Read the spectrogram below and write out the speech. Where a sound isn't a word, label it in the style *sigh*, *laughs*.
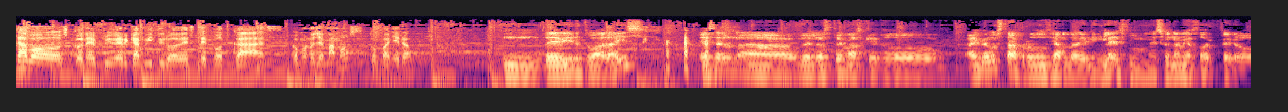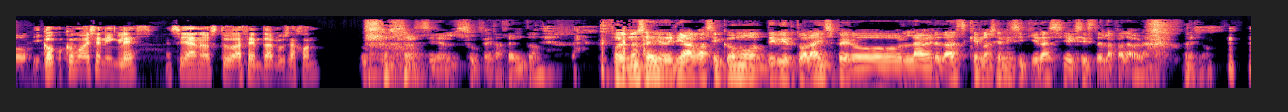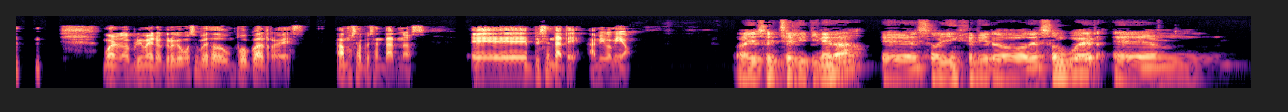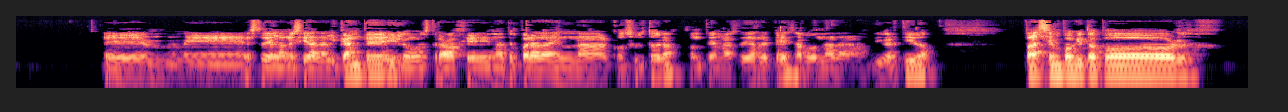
Comenzamos con el primer capítulo de este podcast. ¿Cómo nos llamamos, compañero? Mm, de Virtualize. *laughs* Ese es uno de los temas que no... A mí me gusta pronunciarlo en inglés, me suena mejor, pero... ¿Y cómo, es en inglés? Enséñanos tu acento anglosajón. *laughs* sí, el super acento. Pues no sé, yo diría algo así como de Virtualize, pero la verdad es que no sé ni siquiera si existe la palabra. *laughs* bueno, lo primero, creo que hemos empezado un poco al revés. Vamos a presentarnos. Eh, preséntate, amigo mío. yo soy Cheli Pineda, eh, soy ingeniero de software. Em, em, estudié en la Universidad de Alicante y luego trabajé una temporada en una consultora con temas de RP, algo nada divertido. Pasé un poquito por,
